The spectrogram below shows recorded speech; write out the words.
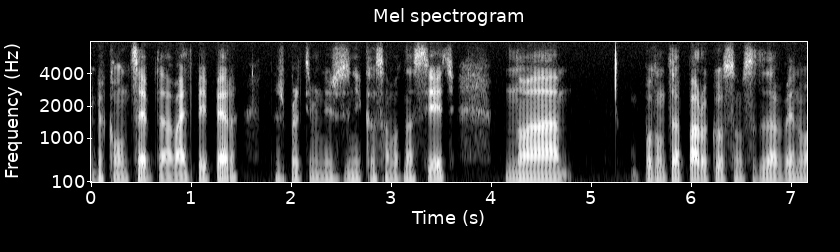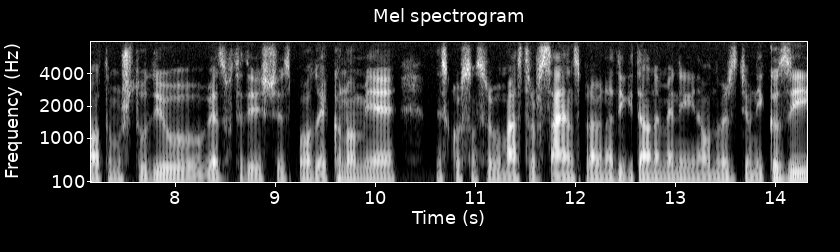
iba koncept a white paper, takže predtým, než vznikla samotná sieť. No a potom teda pár rokov som sa teda venoval tomu štúdiu, viac vtedy ešte z pohľadu ekonomie, neskôr som si robil Master of Science práve na digitálne meny na Univerzite v Nikozii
